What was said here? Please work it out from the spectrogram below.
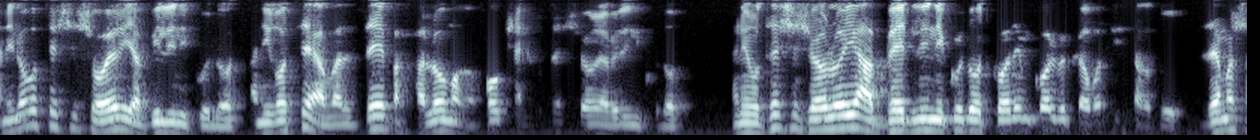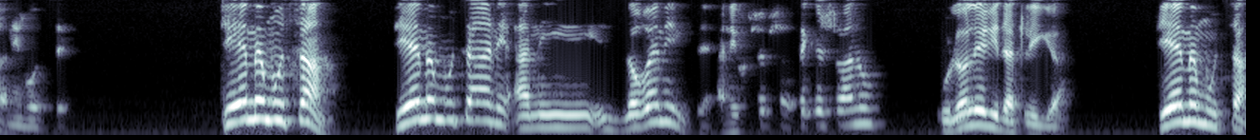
אני לא רוצה ששוער יביא לי נקודות. אני רוצה, אבל זה בחלום הרחוק שאני רוצה ששוער יביא לי נקודות. אני רוצה ששוער לא יאבד לי נקודות קודם כל בקרבות הישרדות. זה מה שאני רוצה. תהיה ממוצע. תהיה ממוצע, אני, אני זורם עם זה. אני חושב שהסקר שלנו הוא לא לירידת ליגה. תהיה ממוצע.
